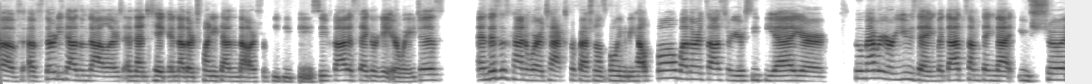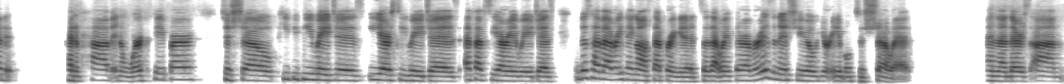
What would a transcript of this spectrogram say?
of, of $30,000 and then take another $20,000 for PPP. So you've got to segregate your wages. And this is kind of where a tax professional is going to be helpful, whether it's us or your CPA or whomever you're using, but that's something that you should kind of have in a work paper to show PPP wages, ERC wages, FFCRA wages, and just have everything all separated. So that way, if there ever is an issue, you're able to show it. And then there's um,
